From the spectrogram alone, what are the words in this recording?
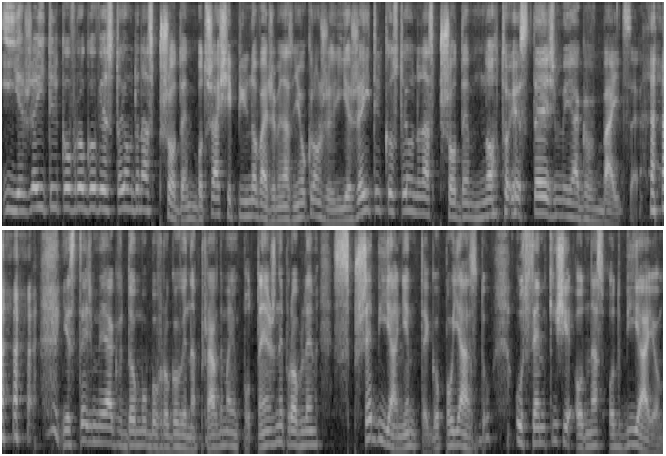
i jeżeli tylko wrogowie stoją do nas przodem, bo trzeba się pilnować, żeby nas nie okrążyli, jeżeli tylko stoją do nas przodem, no to jesteśmy jak w bajce. jesteśmy jak w domu, bo wrogowie naprawdę mają potężny problem z przebijaniem tego pojazdu. Ósemki się od nas odbijają,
